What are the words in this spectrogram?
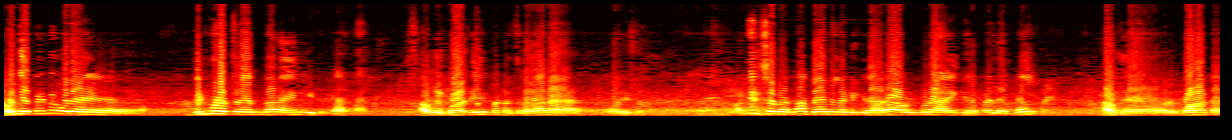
அவங்க எப்பயுமே ஒரு பின்புலத்துல இருந்து தானே இயங்கிட்டு இருக்காங்க. அவங்க நீதிமன்றத்துல தானே மோதிட்டு இருக்காங்க. பன்னீர்செல்வம் தான் தேர்தல் அடிக்கிறாரு அவரு கூட ஐந்து எம்எல்ஏக்கள் அவங்க போராட்ட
